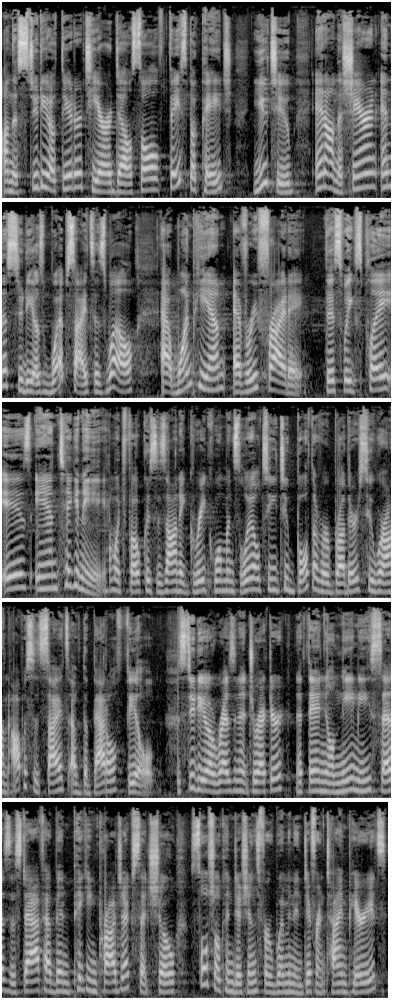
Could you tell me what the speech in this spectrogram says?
on the Studio Theater Tierra del Sol Facebook page, YouTube, and on the Sharon and the studio's websites as well at 1 p.m. every Friday. This week's play is Antigone, which focuses on a Greek woman's loyalty to both of her brothers who were on opposite sides of the battlefield. The studio resident director, Nathaniel Nemi, says the staff have been picking projects that show social conditions for women in different time periods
